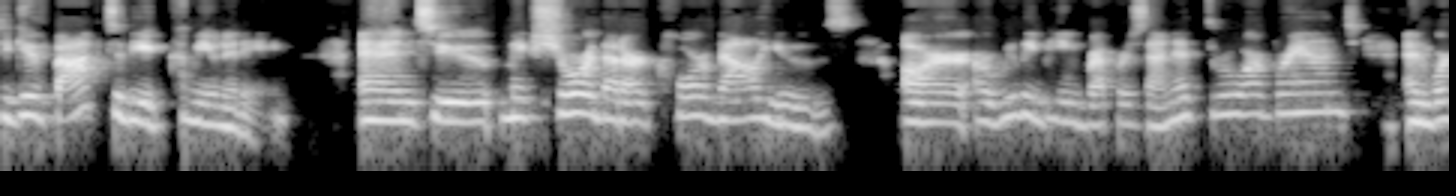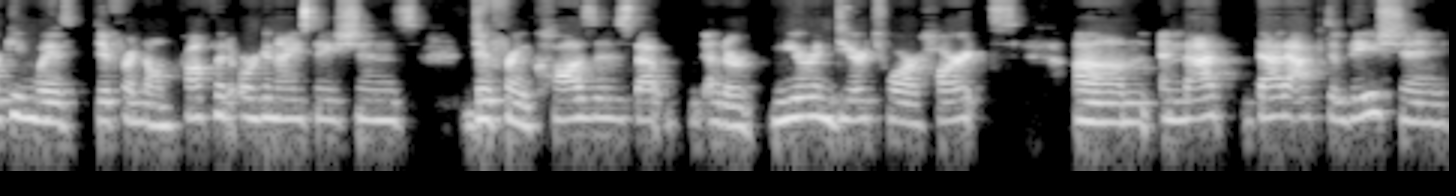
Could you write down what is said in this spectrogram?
to give back to the community and to make sure that our core values are, are really being represented through our brand and working with different nonprofit organizations, different causes that, that are near and dear to our hearts. Um, and that that activation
